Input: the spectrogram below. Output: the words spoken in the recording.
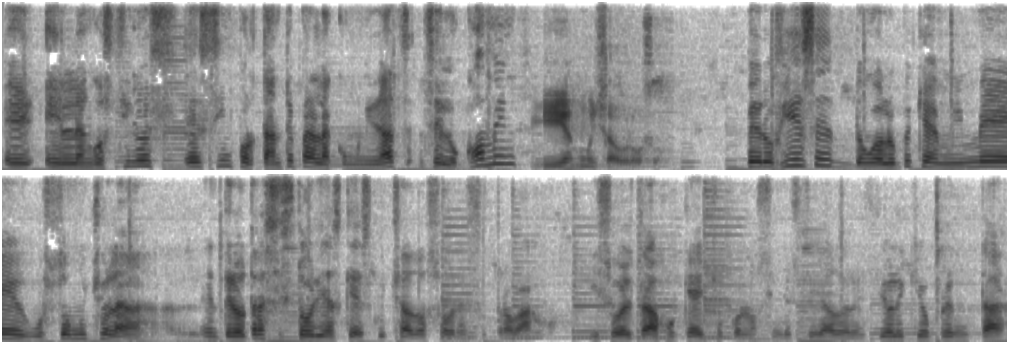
¿el, el langostino es, es, importante para la comunidad? ¿Se lo comen? Sí, es muy sabroso. Pero fíjese, don Guadalupe, que a mí me gustó mucho la, entre otras historias que he escuchado sobre su trabajo y sobre el trabajo que ha hecho con los investigadores. Yo le quiero preguntar,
